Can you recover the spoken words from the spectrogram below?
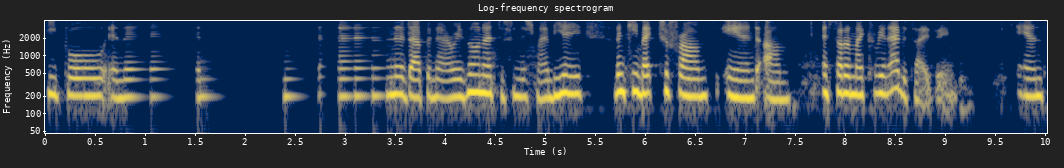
people, and then ended up in Arizona to finish my BA. Then came back to France and um, I started my career in advertising. And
